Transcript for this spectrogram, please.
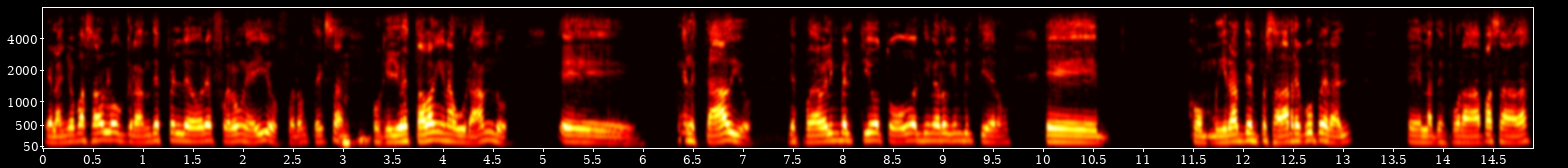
El año pasado los grandes perdedores fueron ellos, fueron Texas, porque ellos estaban inaugurando. Eh, en el estadio, después de haber invertido todo el dinero que invirtieron, eh, con miras de empezar a recuperar en la temporada pasada,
